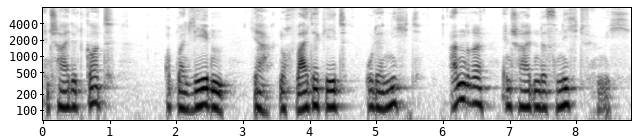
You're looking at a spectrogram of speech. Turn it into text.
entscheidet Gott, ob mein Leben ja noch weitergeht oder nicht. Andere entscheiden das nicht für mich.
